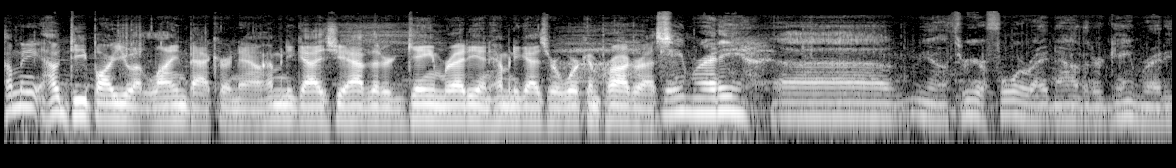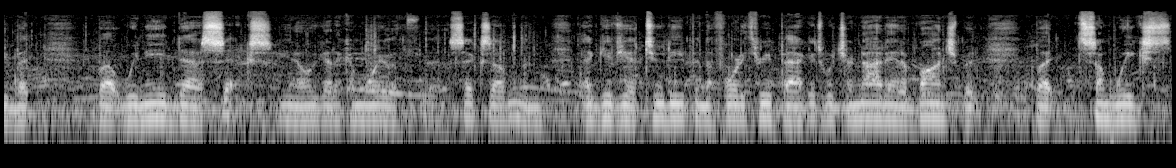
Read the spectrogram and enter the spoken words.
How many? How deep are you at linebacker now? How many guys do you have that are game ready, and how many guys are work in progress? Game ready, uh, you know, three or four right now that are game ready, but but we need uh, six. You know, we got to come away with uh, six of them, and that gives you a two deep in the 43 package, which are not in a bunch, but but some weeks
